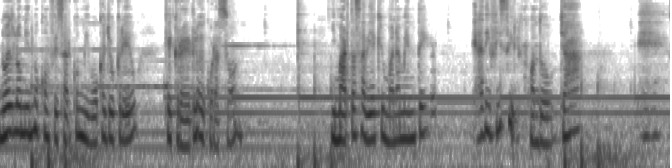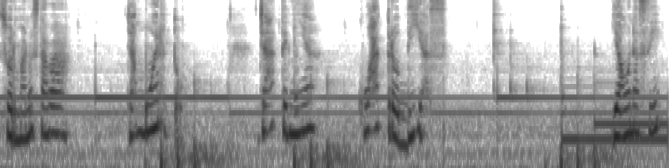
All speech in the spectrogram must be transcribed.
No es lo mismo confesar con mi boca yo creo que creerlo de corazón. Y Marta sabía que humanamente era difícil cuando ya eh, su hermano estaba ya muerto, ya tenía cuatro días. Y aún así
